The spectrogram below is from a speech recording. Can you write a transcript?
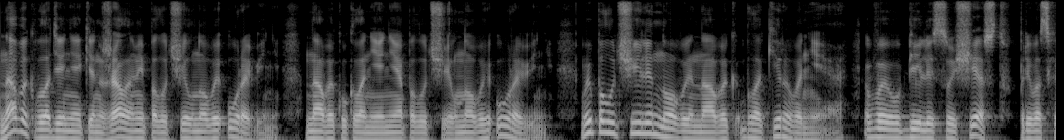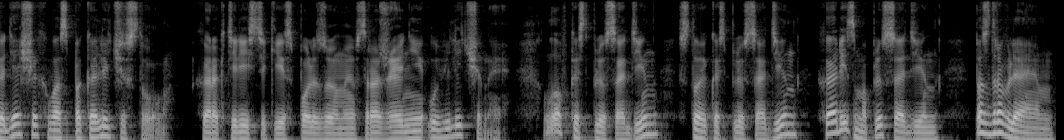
Навык владения кинжалами получил новый уровень. Навык уклонения получил новый уровень. Вы получили новый навык блокирования. Вы убили существ, превосходящих вас по количеству. Характеристики, используемые в сражении, увеличены. Ловкость плюс 1, стойкость плюс 1, харизма плюс 1. Поздравляем!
